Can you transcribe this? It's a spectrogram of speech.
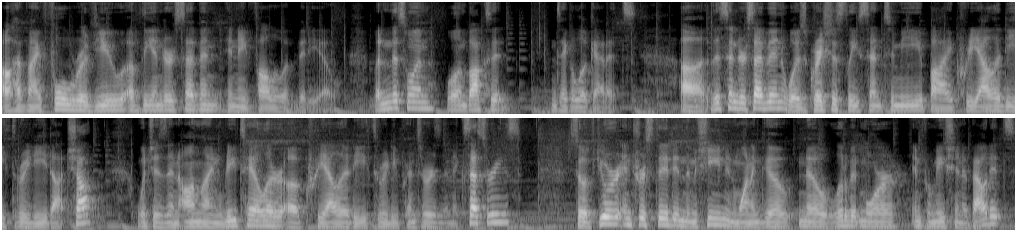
I'll have my full review of the Ender 7 in a follow-up video. But in this one, we'll unbox it and take a look at it. Uh, this Ender 7 was graciously sent to me by Creality3D.shop, which is an online retailer of Creality 3D printers and accessories. So if you're interested in the machine and want to go know a little bit more information about it,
